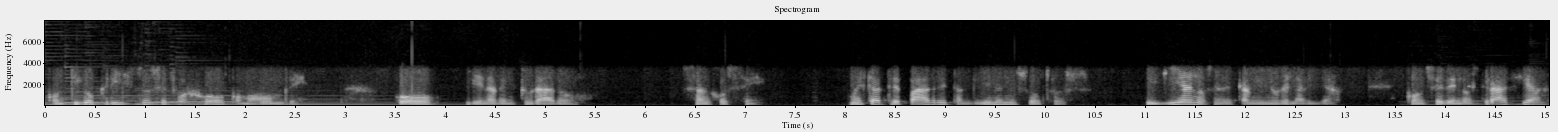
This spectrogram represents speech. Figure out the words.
Contigo Cristo se forjó como hombre. Oh, bienaventurado San José. Muéstrate, Padre, también a nosotros y guíanos en el camino de la vida. Concédenos gracia,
